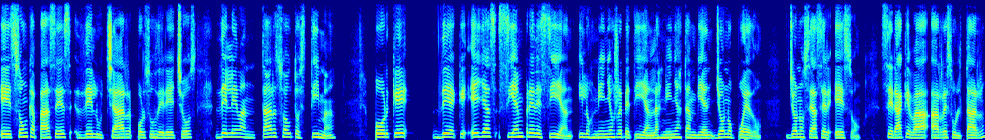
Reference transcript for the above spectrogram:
eh, son capaces de luchar por sus derechos, de levantar su autoestima, porque de que ellas siempre decían y los niños repetían, las niñas también, yo no puedo, yo no sé hacer eso, ¿será que va a resultar?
